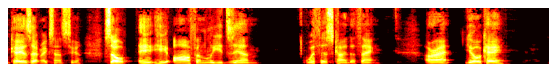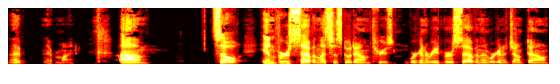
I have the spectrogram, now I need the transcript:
Okay, does that make sense to you? So he, he often leads in with this kind of thing. All right, you okay? Uh, never mind. Um, so in verse 7, let's just go down through. We're going to read verse 7, then we're going to jump down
